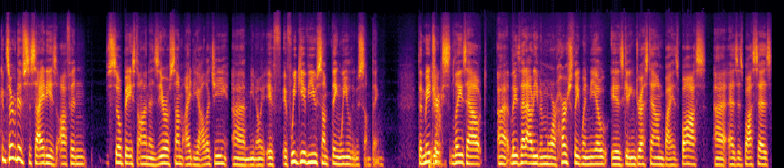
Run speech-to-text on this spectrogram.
Conservative society is often so based on a zero sum ideology. Um, you know, if if we give you something, we lose something. The Matrix yeah. lays out uh, lays that out even more harshly when Neo is getting dressed down by his boss, uh, as his boss says,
